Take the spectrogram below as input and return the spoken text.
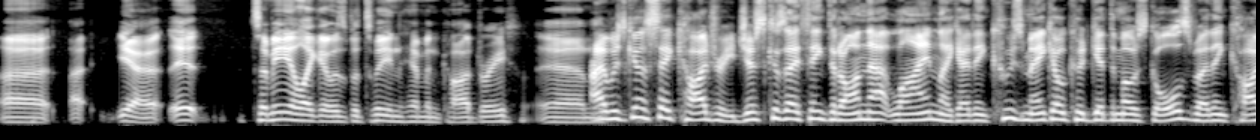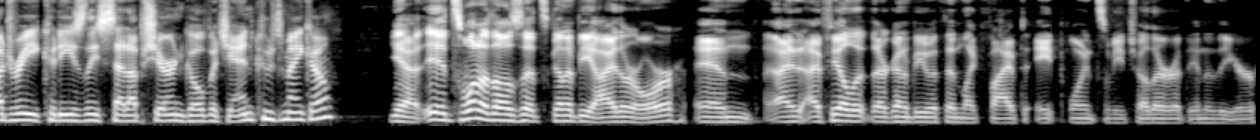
Uh, I, yeah. It to me like it was between him and Kadri, and I was gonna say Kadri just because I think that on that line, like I think Kuzmenko could get the most goals, but I think Kadri could easily set up Sharangovich and Kuzmenko. yeah, it's one of those that's going to be either or, and I I feel that they're going to be within like five to eight points of each other at the end of the year.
